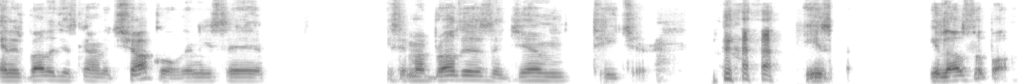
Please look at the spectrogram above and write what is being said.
And his brother just kind of chuckled and he said, he said, My brother is a gym teacher. He's he loves football.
